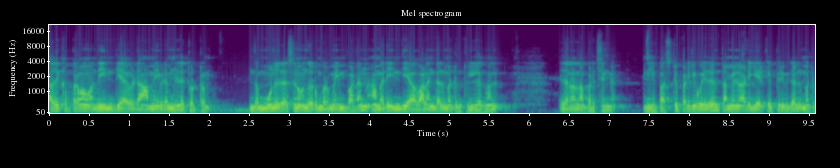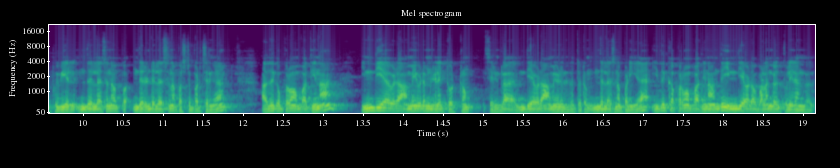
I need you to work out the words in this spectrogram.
அதுக்கப்புறமா வந்து இந்தியாவோட அமைவிடம் நிலத்தோற்றம் இந்த மூணு லெசன் வந்து ரொம்ப ரொம்ப இம்பார்ட்டன்ட் அது மாதிரி இந்தியா வளங்கள் மற்றும் தொழில்கள் இதெல்லாம் நான் படிச்சுங்க நீங்கள் ஃபஸ்ட்டு படிக்கக்கூடியது தமிழ்நாடு இயற்கை பிரிவுகள் மற்றும் புவியியல். இந்த லெசனை இந்த ரெண்டு லெசனை ஃபஸ்ட்டு படிச்சிருங்க. அதுக்கப்புறமா பார்த்தீங்கன்னா இந்தியாவோட அமைவிடம் நிலைத்தோற்றம் சரிங்களா? இந்தியாவோட அமைவிடம் நிலைத்தோற்றம் இந்த லெசனை படிங்க. இதுக்கப்புறமா பார்த்தீங்கன்னா வந்து இந்தியாவோட வளங்கள் தொழிலங்கள்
